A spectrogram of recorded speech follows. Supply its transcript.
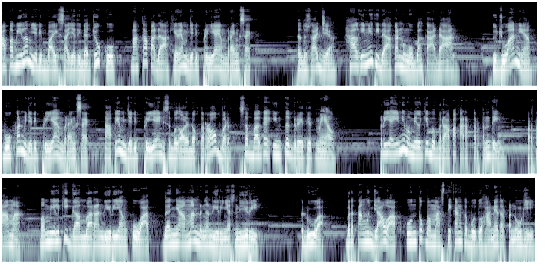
apabila menjadi baik saja tidak cukup, maka pada akhirnya menjadi pria yang brengsek. Tentu saja, hal ini tidak akan mengubah keadaan. Tujuannya bukan menjadi pria yang brengsek, tapi menjadi pria yang disebut oleh Dr. Robert sebagai integrated male. Pria ini memiliki beberapa karakter penting. Pertama, memiliki gambaran diri yang kuat dan nyaman dengan dirinya sendiri. Kedua, bertanggung jawab untuk memastikan kebutuhannya terpenuhi.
